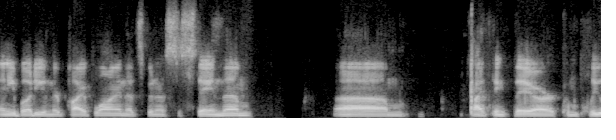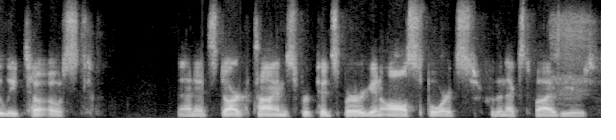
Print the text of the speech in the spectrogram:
anybody in their pipeline that's going to sustain them. Um, I think they are completely toast. And it's dark times for Pittsburgh in all sports for the next five years.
